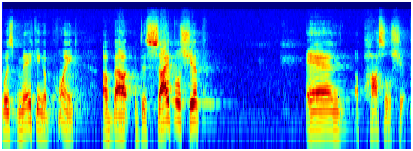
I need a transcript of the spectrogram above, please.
was making a point about discipleship and apostleship.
